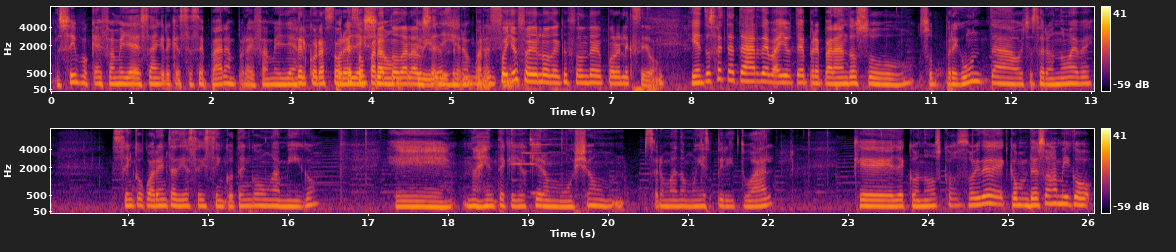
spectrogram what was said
Sí, porque hay familias de sangre que se separan, pero hay familias del corazón que son para toda la que vida. se sí. eligieron para Bueno, pues yo soy lo de que son de por elección. Y entonces esta tarde vaya usted preparando su, su pregunta 809-540-165. Tengo un amigo, eh, una gente que yo quiero mucho, un ser humano muy espiritual, que le conozco. Soy de, de esos amigos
